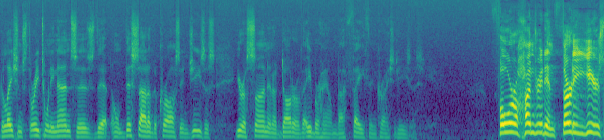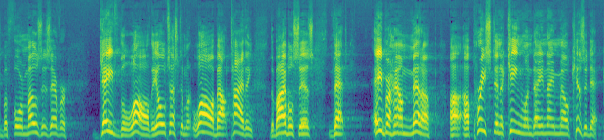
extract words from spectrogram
Galatians 3:29 says that on this side of the cross in Jesus, you're a son and a daughter of Abraham by faith in Christ Jesus. 430 years before Moses ever gave the law, the Old Testament law about tithing, the Bible says that Abraham met a, a, a priest and a king one day named Melchizedek.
